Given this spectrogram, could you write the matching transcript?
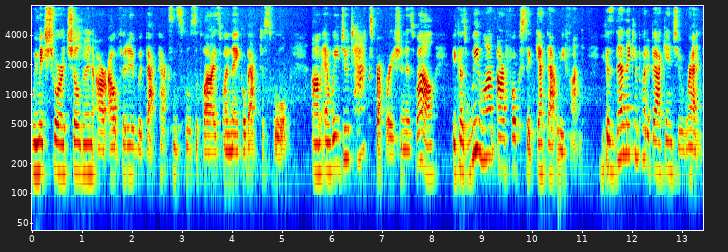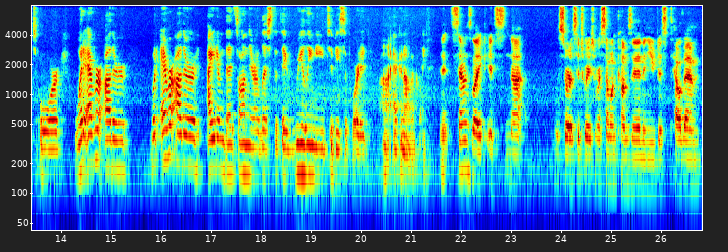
We make sure children are outfitted with backpacks and school supplies when they go back to school. Um, and we do tax preparation as well because we want our folks to get that refund because then they can put it back into rent or whatever other whatever other item that's on their list that they really need to be supported uh, economically. It sounds like it's not the sort of situation where someone comes in and you just tell them,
